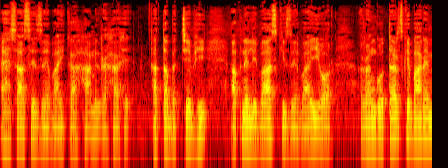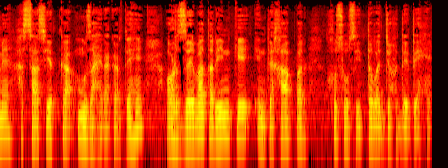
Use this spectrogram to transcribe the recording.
احساس زیبائی کا حامل رہا ہے۔ حتیٰ بچے بھی اپنے لباس کی زیبائی اور رنگ و طرز کے بارے میں حساسیت کا مظاہرہ کرتے ہیں اور زیبا ترین کے انتخاب پر خصوصی توجہ دیتے ہیں۔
